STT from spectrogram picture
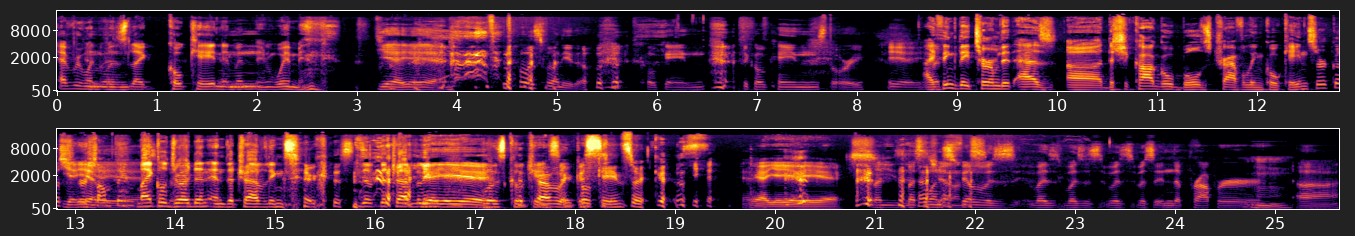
Everyone And was like cocaine and, and and women. Yeah, yeah, yeah. that was funny though. cocaine, the cocaine story. yeah, I think they termed it as uh, the Chicago Bulls traveling cocaine circus yeah, or yeah. something. yeah. Michael something like Jordan that. and the traveling circus. The, the traveling Yeah, yeah, yeah. Bulls The cocaine traveling circus. cocaine circus. Yeah, yeah, yeah, yeah, yeah. But, but once Phil was was was was was in the proper, Mm-hmm. uh,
